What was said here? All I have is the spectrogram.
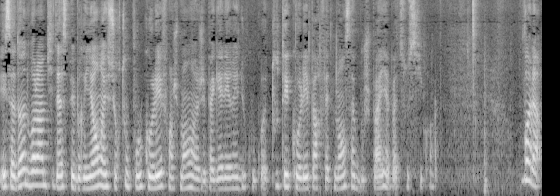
Et ça donne voilà un petit aspect brillant et surtout pour le coller, franchement, j'ai pas galéré du coup quoi. Tout est collé parfaitement, ça bouge pas, il n'y a pas de souci quoi. Voilà.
